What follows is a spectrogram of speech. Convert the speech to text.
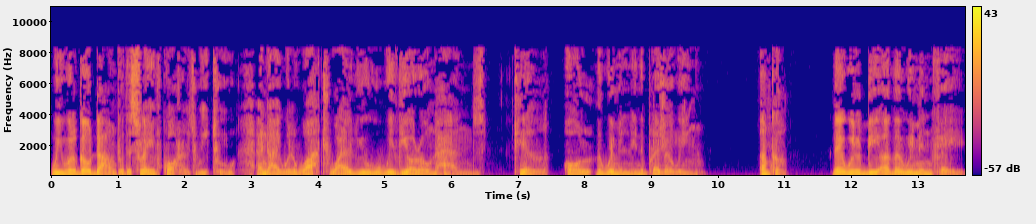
we will go down to the slave quarters, we two, and I will watch while you, with your own hands, kill all the women in the pleasure wing. Uncle, there will be other women, Feyd,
